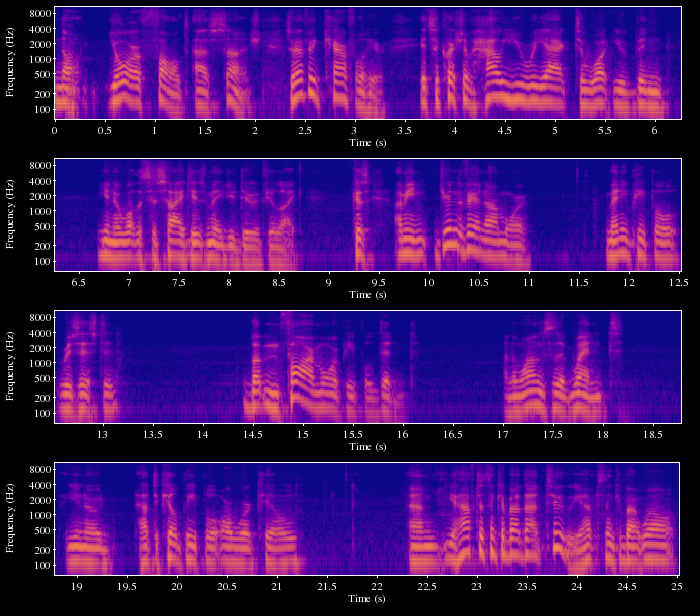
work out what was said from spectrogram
not your fault as such. So have to be careful here. It's a question of how you react to what you've been, you know, what the society has made you do, if you like. Because, I mean, during the Vietnam War, many people resisted, but far more people didn't. And the ones that went, you know, had to kill people or were killed. And you have to think about that too. You have to think about, well,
